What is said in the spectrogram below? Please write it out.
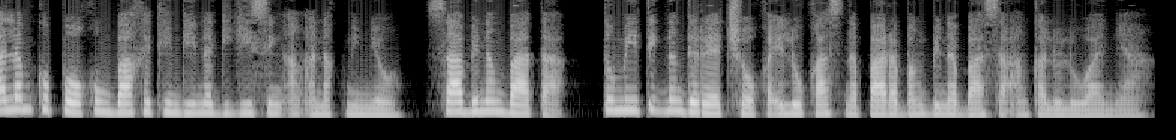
Alam ko po kung bakit hindi nagigising ang anak ninyo, sabi ng bata, tumitig ng diretsyo kay Lucas na para bang binabasa ang kaluluwa niya.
